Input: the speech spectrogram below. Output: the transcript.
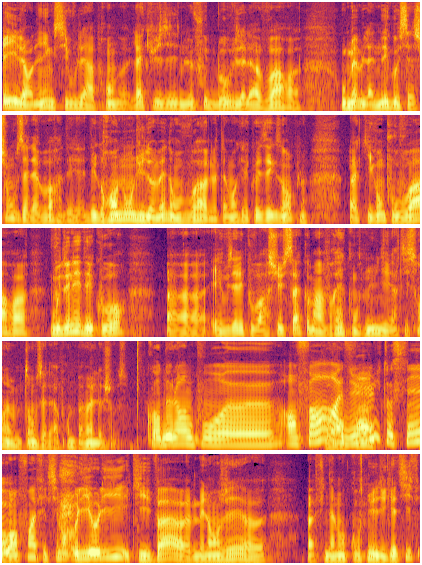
et e-learning. Si vous voulez apprendre la cuisine, le football, vous allez avoir, euh, ou même la négociation, vous allez avoir des, grands noms du domaine. On voit notamment quelques exemples euh, qui vont pouvoir euh, vous donner des cours. et vous allez pouvoir suivre ça comme un vrai contenu divertissant et en même temps vous allez apprendre pas mal de choses. Cours de langue pour enfants, adultes aussi Pour enfants, effectivement. Oli Oli qui va mélanger bah, finalement contenu éducatif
